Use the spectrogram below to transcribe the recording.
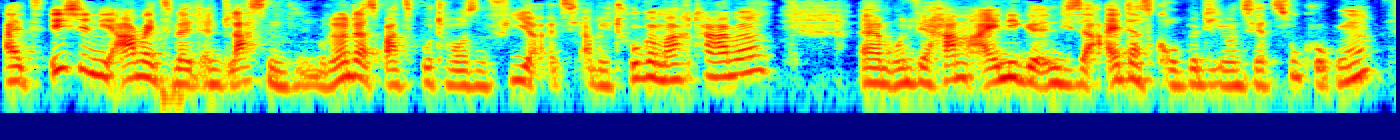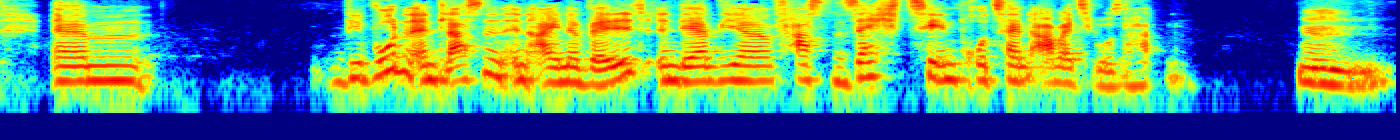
als ich in die Arbeitswelt entlassen wurde, das war 2004, als ich Abitur gemacht habe, ähm, und wir haben einige in dieser Altersgruppe, die uns jetzt zugucken, ähm, wir wurden entlassen in eine Welt, in der wir fast 16 Prozent Arbeitslose hatten. Hm.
